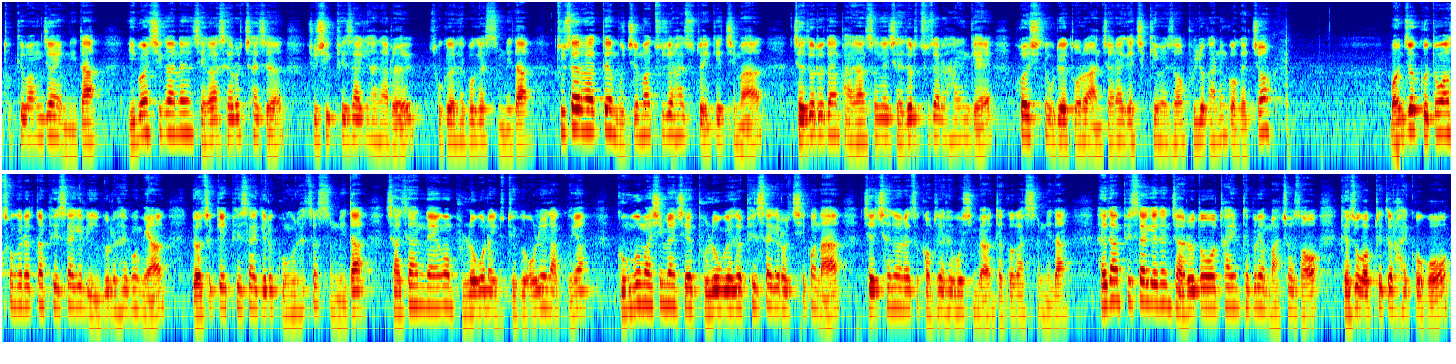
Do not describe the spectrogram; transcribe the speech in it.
도쿄왕자입니다. 이번 시간은 제가 새로 찾은 주식 필사기 하나를 소개해 보겠습니다. 투자를 할 때 묻지마 투자를 할 수도 있겠지만 제대로 된 방향성에 제대로 투자를 하는 게 훨씬 우리의 돈을 안전하게 지키면서 불려가는 거겠죠? 먼저 그동안 소개했던 필살기를 리뷰를 해보면 6개 필살기를 공유를 했었습니다. 자세한 내용은 블로그나 유튜브에 올려놨고요. 궁금하시면 제 블로그에서 필살기로 치거나 제 채널에서 검색해보시면 될 것 같습니다. 해당 필살기에 대한 자료도 타임테이블에 맞춰서 계속 업데이트를 할 거고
